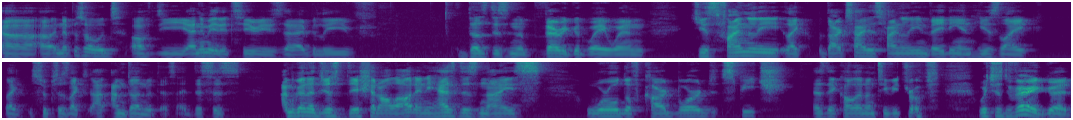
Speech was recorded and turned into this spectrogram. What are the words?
uh, an episode of the animated series that I believe does this in a very good way when he's finally like Darkseid is finally invading and he's like like Soups is like I- am done with this. This is I'm gonna just dish it all out and he has this nice world of cardboard speech as they call it on TV tropes, which is very good.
